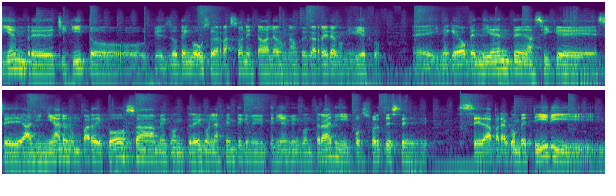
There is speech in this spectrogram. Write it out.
siempre, desde chiquito, que yo tengo uso de razón, estaba al lado de un auto de carrera con mi viejo. Eh, y me quedó pendiente, así que se alinearon un par de cosas, me encontré con la gente que me tenían que encontrar y por suerte se, se da para competir y,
